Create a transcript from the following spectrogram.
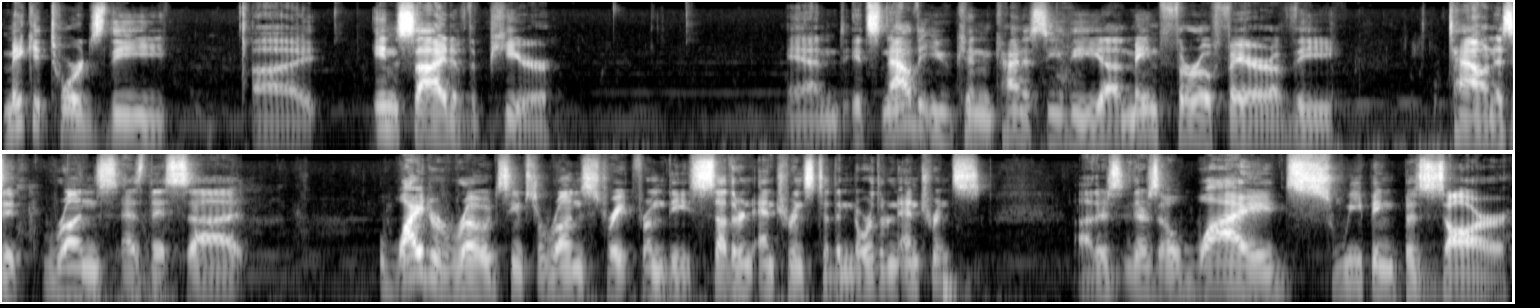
make it towards the uh, inside of the pier and it's now that you can kind of see the uh, main thoroughfare of the town as it runs as this uh, wider road seems to run straight from the southern entrance to the northern entrance. Uh, there's there's a wide sweeping bazaar,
